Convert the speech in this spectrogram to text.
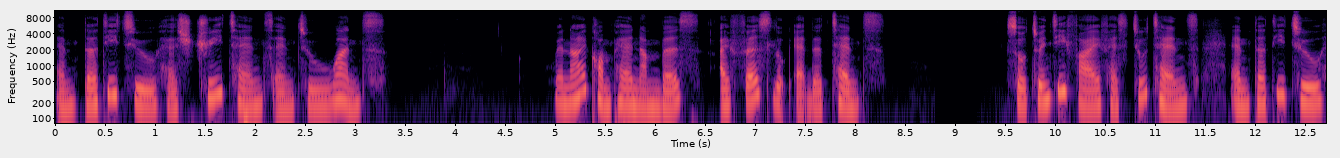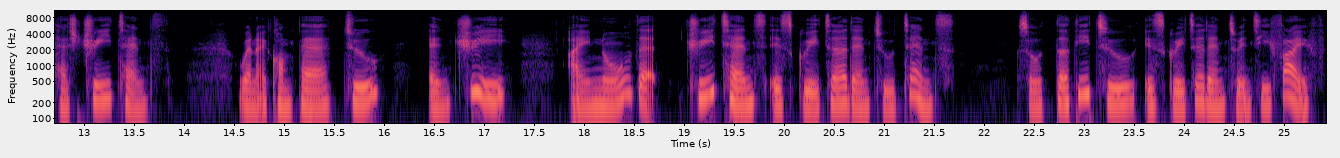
and 32 has three tens and two ones. When I compare numbers, I first look at the tens. So 25 has two tens and 32 has three tens. When I compare 2 and 3, I know that 3 tens is greater than 2 tens. So 32 is greater than 25.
